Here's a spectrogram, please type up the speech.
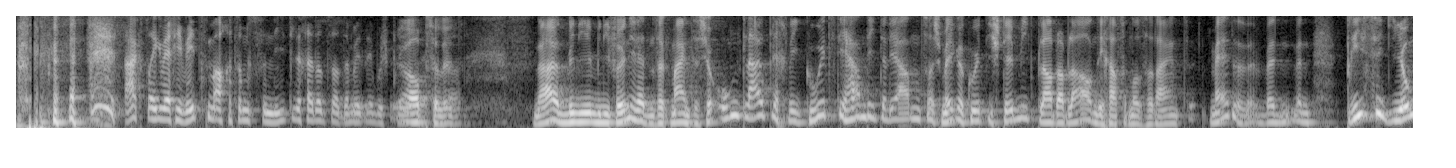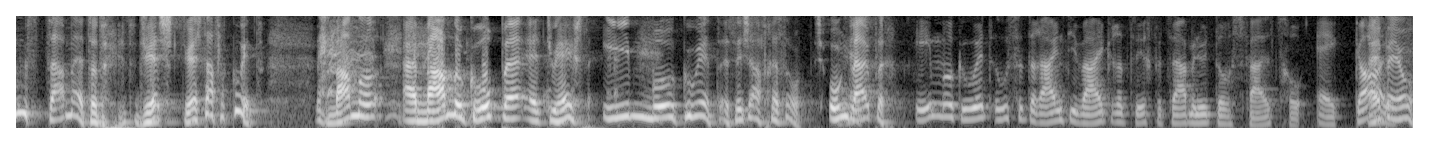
extra irgendwelche Witze machen, um es zu verniedlichen oder so, damit nicht musst Ja, absolut. Nein, und meine, meine Freundin hat dann so gemeint, das ist ja unglaublich, wie gut die haben, die Italiener, so, ist mega gute Stimmung, bla bla bla. Und ich habe nur so gedacht, Mädel, wenn, wenn 30 Jungs zusammen, du, du, hast, du hast es einfach gut. Männer, eine Männergruppe, äh, du hast es immer gut. Es ist einfach so. Es ist unglaublich. Immer gut, außer der eine die weigert sich für 10 Minuten aufs Feld zu kommen. Egal. Eben ja.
